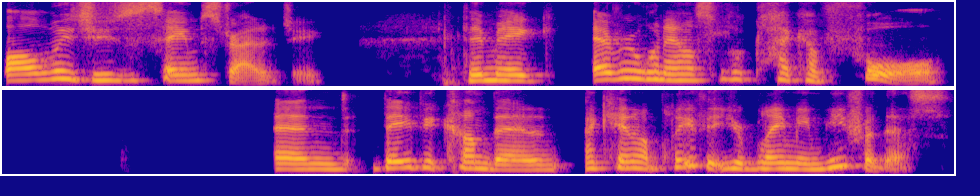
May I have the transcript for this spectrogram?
Always use the same strategy. They make everyone else look like a fool. And they become then, I cannot believe that you're blaming me for this.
